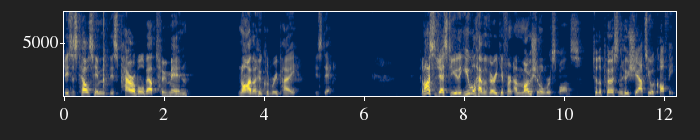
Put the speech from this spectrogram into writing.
Jesus tells him this parable about two men, neither who could repay his debt. Can I suggest to you that you will have a very different emotional response to the person who shouts you a coffee,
